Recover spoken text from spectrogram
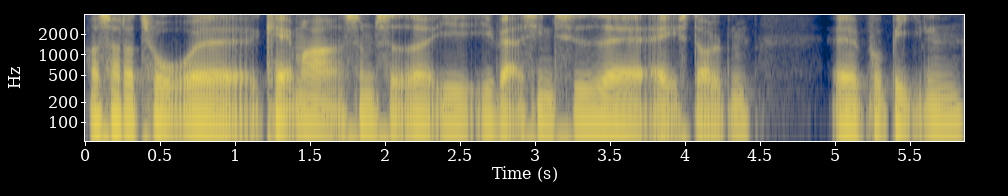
og så er der to øh, kameraer, som sidder i, i hver sin side af A-stolpen øh, på bilen.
